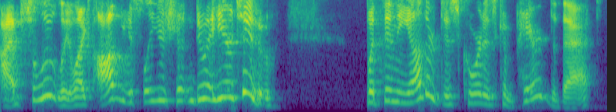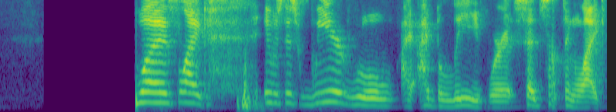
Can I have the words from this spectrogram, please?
absolutely. Like obviously you shouldn't do it here too. But then the other discord as compared to that was like it was this weird rule I, I believe where it said something like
